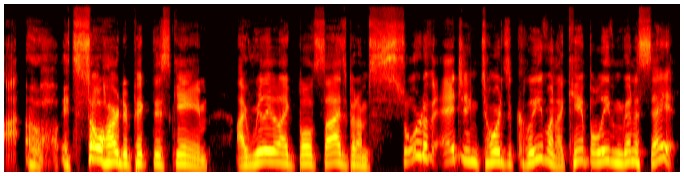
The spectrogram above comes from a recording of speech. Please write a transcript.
I, oh, it's so hard to pick this game. I really like both sides, but I'm sort of edging towards Cleveland. I can't believe I'm going to say it.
